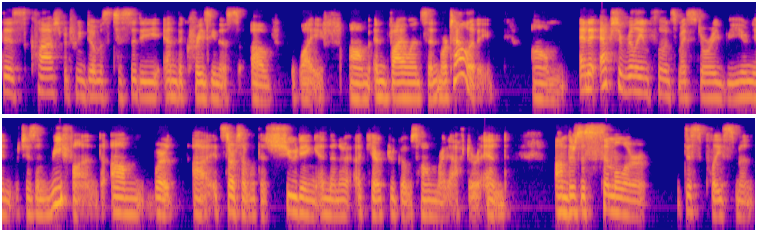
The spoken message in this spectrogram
this clash between domesticity and the craziness of life um, and violence and mortality. Um, and it actually really influenced my story reunion, which is in Refund, um, where uh, it starts out with a shooting and then a, a character goes home right after. And um, there's a similar displacement,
